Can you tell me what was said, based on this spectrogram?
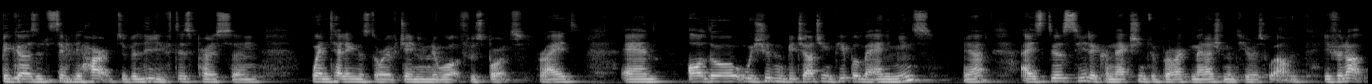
because it's simply hard to believe this person when telling the story of changing the world through sports, right? And although we shouldn't be judging people by any means, yeah, I still see the connection to product management here as well. If you're not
